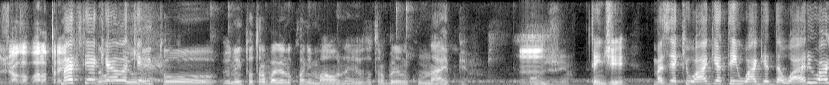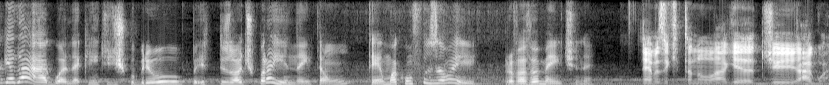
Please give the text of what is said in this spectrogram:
Joga a bola pra ele. Mas que tem Não, aquela eu que. nem tô, eu nem tô trabalhando com animal, né? Eu tô trabalhando com naipe Hum. hoje. Entendi. Mas é que o águia tem o águia do ar e o águia da água, né? Que a gente descobriu episódios por aí, né? Então tem uma confusão aí. Provavelmente, né? É, mas aqui tá no águia de água.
